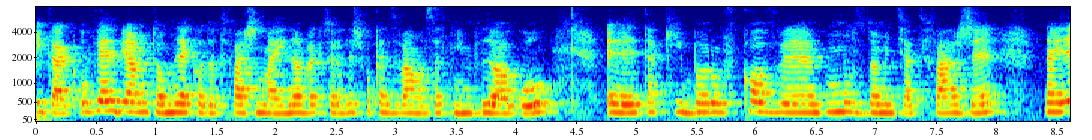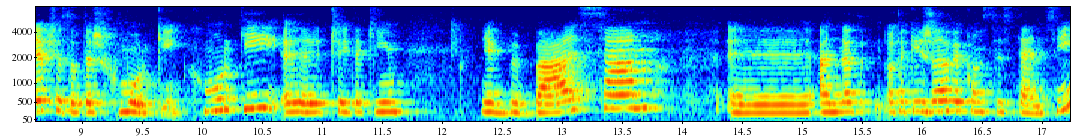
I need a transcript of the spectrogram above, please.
I tak, uwielbiam to mleko do twarzy malinowe, które też pokazywałam w ostatnim vlogu. Y, taki borówkowy mus do mycia twarzy. Najlepsze są też chmurki. Chmurki, y, czyli taki jakby balsam, ale o takiej żelowej konsystencji,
